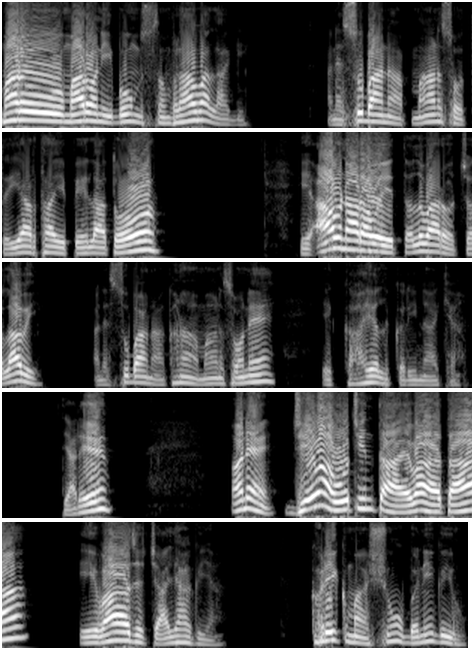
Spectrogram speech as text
મારો, મારોની બૂમ સંભળાવા લાગી અને સુબાના માણસો તૈયાર થાય પહેલા તો એ આવનારાઓએ તલવારો ચલાવી અને સુબાના ઘણા માણસોને એ ઘાયલ કરી નાખ્યા. ત્યારે અને જેવા ઓચિંતા આવ્યા હતા એવા જ ચાલ્યા ગયા. ઘડીકમાં શું બની ગયું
